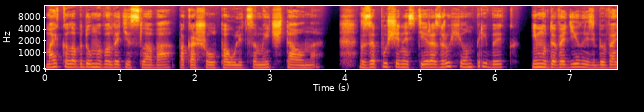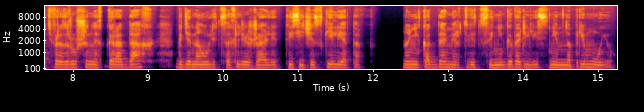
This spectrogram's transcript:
Майкл обдумывал эти слова, пока шел по улицам Эйчтауна. К запущенности и разрухе он привык. Ему доводилось бывать в разрушенных городах, где на улицах лежали тысячи скелетов. Но никогда мертвецы не говорили с ним напрямую.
